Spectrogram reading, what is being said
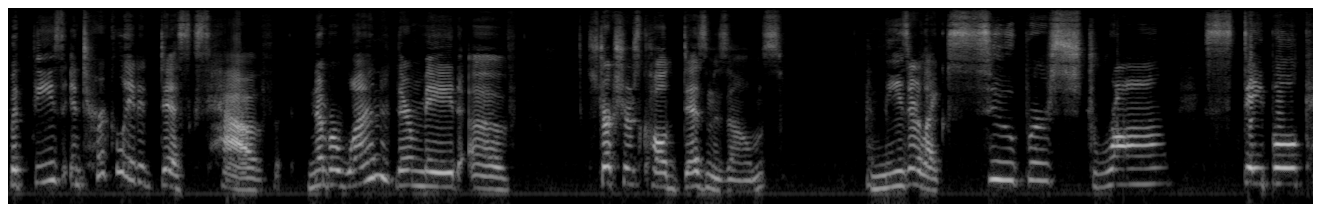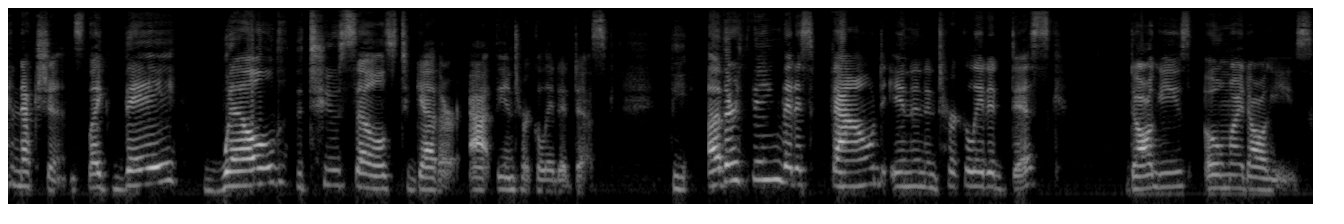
But these intercalated discs have, number one, they're made of structures called desmosomes, and these are like super strong staple connections. Like they weld the two cells together at the intercalated disc. The other thing that is found in an intercalated disc, doggies, oh my doggies,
